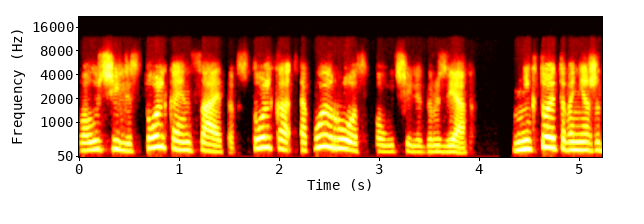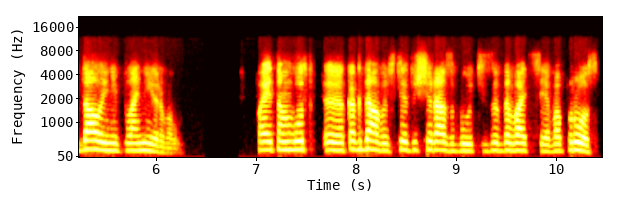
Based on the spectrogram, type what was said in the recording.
получили столько инсайтов, столько, такой рост получили, друзья. Никто этого не ожидал и не планировал. Поэтому вот э, когда вы в следующий раз будете задавать себе вопрос,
